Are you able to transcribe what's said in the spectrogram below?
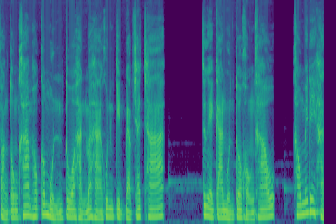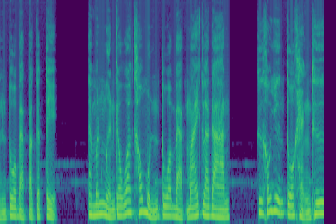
ฝั่งตรงข้ามเขาก็หมุนตัวหันมาหาคุณกิตแบบช้าๆ ซึ่งไอการหมุนตัวของเขา เขาไม่ได้หันตัวแบบปกติ แต่มันเหมือนกับว่าเขาหมุนตัวแบบไม้กระดาน คือเขายืนตัวแข็งทื่อ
